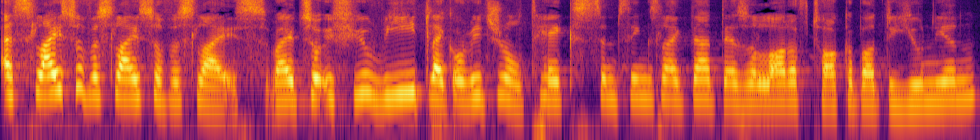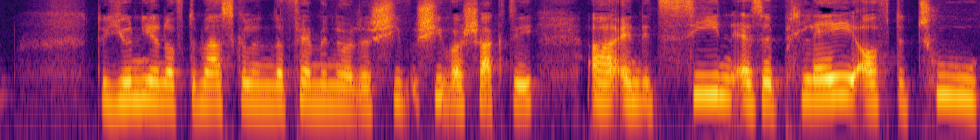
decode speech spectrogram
a slice of a slice of a slice, right? So if you read like original texts and things like that, there's a lot of talk about the union the union of the masculine and the feminine, or the Shiva Shakti, uh, and it's seen as a play of the two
